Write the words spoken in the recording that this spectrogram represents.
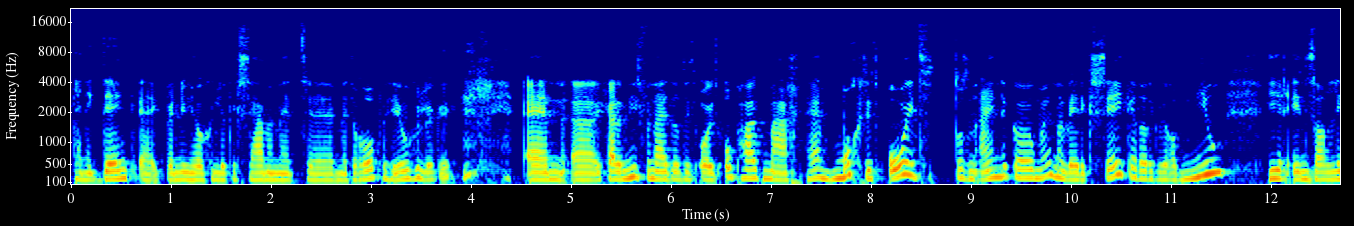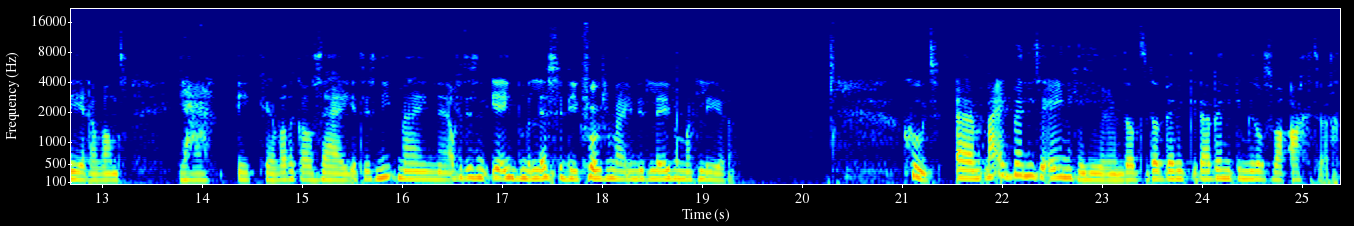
En ik denk, eh, ik ben nu heel gelukkig samen met, uh, met Rob, heel gelukkig. En uh, ik ga er niet vanuit dat dit ooit ophoudt, maar hè, mocht dit ooit tot een einde komen, dan weet ik zeker dat ik weer opnieuw hierin zal leren. Want ja, ik, wat ik al zei, het is niet mijn, of het is een, een van de lessen die ik volgens mij in dit leven mag leren. Goed, um, maar ik ben niet de enige hierin. Dat, dat ben ik, daar ben ik inmiddels wel achter.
